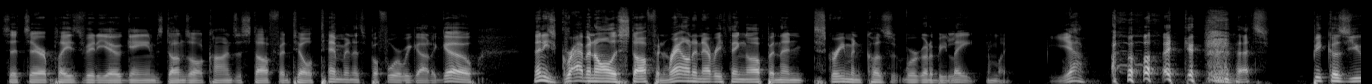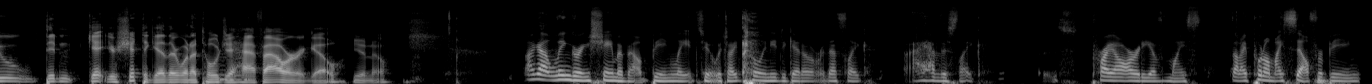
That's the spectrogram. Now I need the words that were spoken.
sits there, plays video games, does all kinds of stuff until ten minutes before we got to go. Then he's grabbing all his stuff and rounding everything up, and then screaming because we're going to be late. I'm like, yeah, Like, that's because you didn't get your shit together when I told you a half hour ago. You know. I got lingering shame about being late too, which I totally need to get over. That's like I have this like s- priority of my that I put on myself for being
